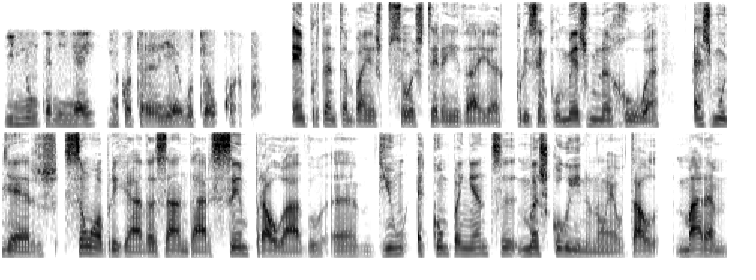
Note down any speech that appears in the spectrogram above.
e nunca ninguém encontraria o teu corpo. É importante também as pessoas terem ideia que, por exemplo, mesmo na rua, as mulheres são obrigadas a andar sempre ao lado uh, de um acompanhante masculino, não é? O tal maram.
